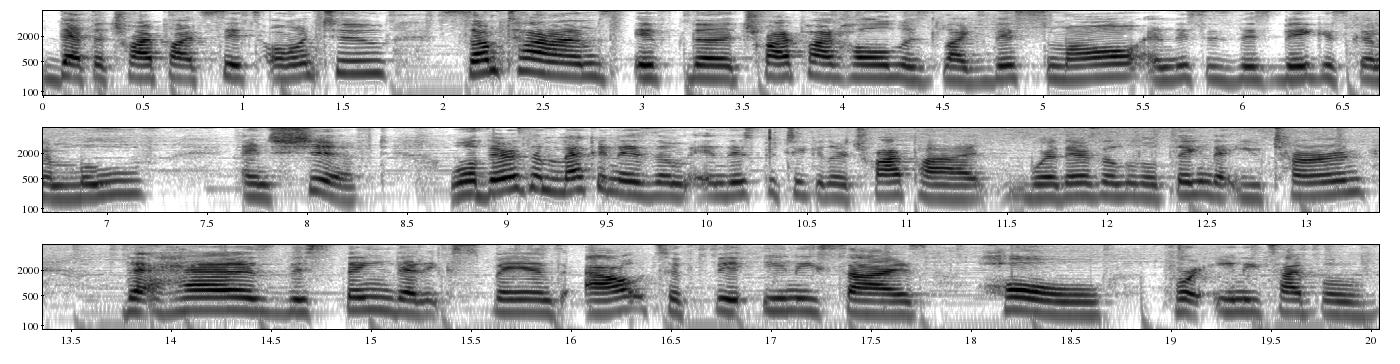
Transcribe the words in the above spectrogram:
that the tripod sits onto sometimes if the tripod hole is like this small and this is this big, it's gonna move and shift. Well, there's a mechanism in this particular tripod where there's a little thing that you turn that has this thing that expands out to fit any size hole for any type of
